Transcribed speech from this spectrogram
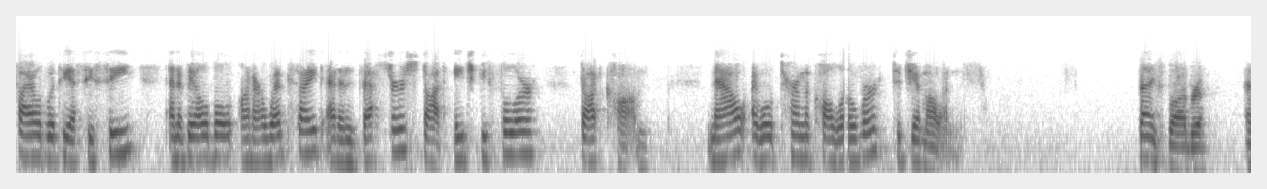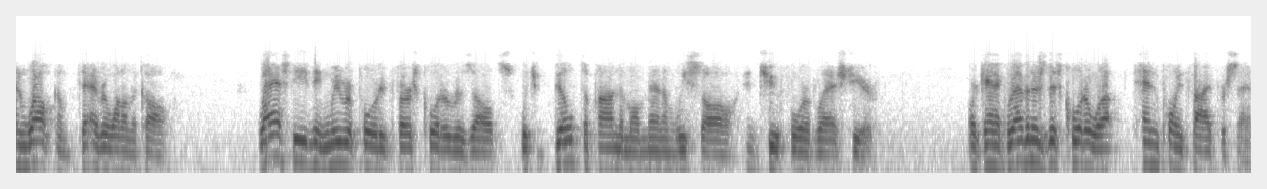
filed with the SEC and available on our website at investors.hbfuller.com. Now, I will turn the call over to Jim Owens. Thanks, Barbara, and welcome to everyone on the call. Last evening, we reported first quarter results, which built upon the momentum we saw in Q4 of last year. Organic revenues this quarter were up 10.5%.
